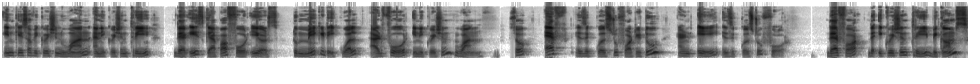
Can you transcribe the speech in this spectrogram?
in case of equation 1 and equation 3, there is gap of 4 years. To make it equal, add 4 in equation 1. So, f is equals to 42 and a is equals to 4. Therefore, the equation 3 becomes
